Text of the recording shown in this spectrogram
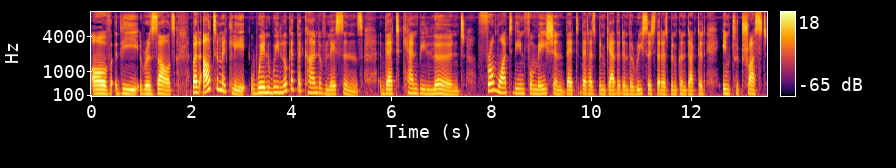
of the results. But ultimately, when we look at the kind of lessons that can be learned from what the information that, that has been gathered and the research that has been conducted into trust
